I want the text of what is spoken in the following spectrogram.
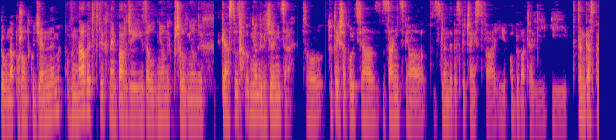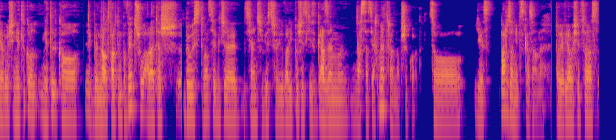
był na porządku dziennym, nawet w tych najbardziej zaludnionych, przeludnionych, gęsto zaludnionych dzielnicach to tutejsza policja za nic miała względy bezpieczeństwa i obywateli. I ten gaz pojawiał się nie tylko, nie tylko jakby na otwartym powietrzu, ale też były sytuacje, gdzie policjanci wystrzeliwali pociski z gazem na stacjach metra na przykład, co jest bardzo niewskazane. Pojawiały się coraz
